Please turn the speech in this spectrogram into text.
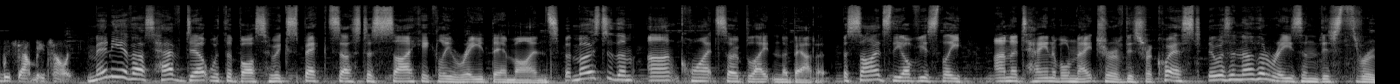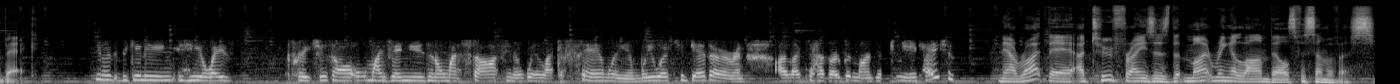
without me telling. Many of us have dealt with the boss who expects us to psychically read their minds, but most of them aren't quite so blatant about it. Besides the obviously unattainable nature of this request, there was another reason this threw Beck. You know, at the beginning, he always preaches, oh, all my venues and all my staff, you know, we're like a family and we work together and I like to have open-minded communication. Now, right there are two phrases that might ring alarm bells for some of us.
